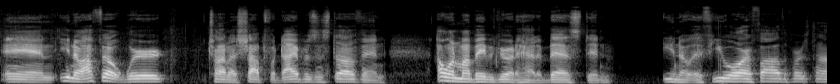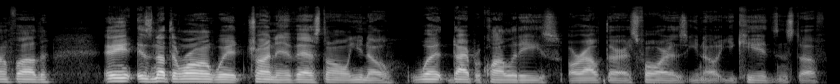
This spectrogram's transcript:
and, you know, I felt weird trying to shop for diapers and stuff, and I want my baby girl to have the best. And, you know, if you are a father, first time father, ain't there's nothing wrong with trying to invest on, you know, what diaper qualities are out there as far as, you know, your kids and stuff.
